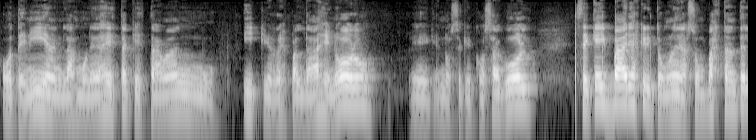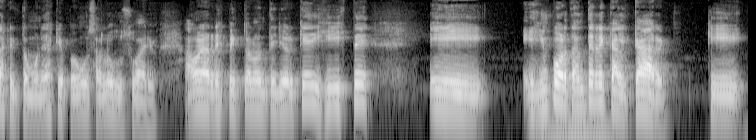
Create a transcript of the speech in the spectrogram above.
o tenían las monedas estas que estaban y que respaldadas en oro, eh, no sé qué cosa, gold. Sé que hay varias criptomonedas, son bastantes las criptomonedas que pueden usar los usuarios. Ahora, respecto a lo anterior que dijiste, eh, es importante recalcar que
